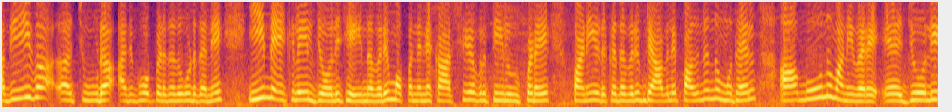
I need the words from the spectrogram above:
അതീവ ചൂട് അനുഭവപ്പെടുന്നത് കൊണ്ട് തന്നെ ഈ മേഖലയിൽ ജോലി ചെയ്യുന്നവരും ഒപ്പം തന്നെ കാർഷിക വൃത്തിയിൽ ഉൾപ്പെടെ പണിയെടുക്കുന്നവരും രാവിലെ പതിനൊന്ന് മുതൽ മൂന്ന് മണിവരെ ജോലി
